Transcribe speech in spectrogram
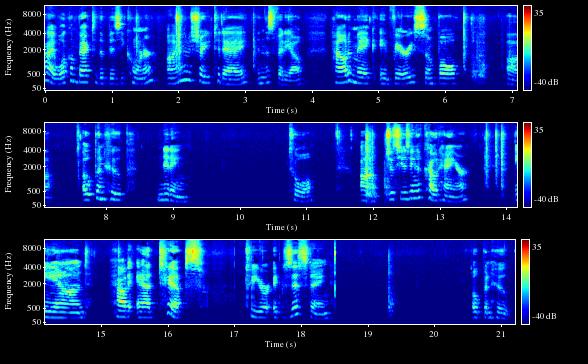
Hi, welcome back to the Busy Corner. I'm going to show you today, in this video, how to make a very simple uh, open hoop knitting tool um, just using a coat hanger and how to add tips to your existing open hoop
